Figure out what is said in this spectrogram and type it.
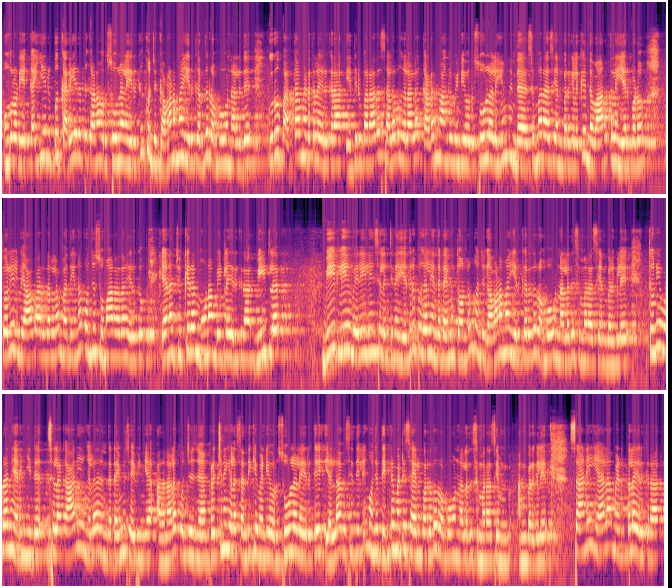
உங்களுடைய கையிருப்பு கரையிறதுக்கான ஒரு சூழ்நிலை இருக்குது கொஞ்சம் கவனமாக இருக்கிறது ரொம்பவும் நல்லது. குரு பத்தாம் இடத்துல இருக்கிறார். எதிர்பாராத செலவுகளால் கடன் வாங்க வேண்டிய ஒரு சூழலையும் இந்த சிம்மராசி அன்பர்களுக்கு இந்த வாரத்தில் ஏற்படும். தொழில் வியாபாரத்தெல்லாம் பார்த்திங்கன்னா கொஞ்சம் சுமாராக தான் இருக்கும். ஏன்னா சுக்கிரன் மூணாம் வீட்டில் இருக்கிறார். வீட்டில் வீட்லேயும் வெளியிலையும் சில சின்ன எதிர்ப்புகள் இந்த டைமும் தோன்றும். கொஞ்சம் கவனமாக இருக்கிறது ரொம்பவும் நல்லது சிம்மராசி அன்பர்களே. துணிவுடன் இறங்கிட்டு சில காரியங்களை இந்த டைமு செய்வீங்க. அதனால் கொஞ்சம் பிரச்சனைகளை சந்திக்க வேண்டிய ஒரு சூழ்நிலை இருக்குது எல்லா விஷயத்துலையும் கொஞ்சம் திட்டமிட்டு செயல்படுறது ரொம்பவும் நல்லது சிம்மராசி அன்பர்களே. சனி ஏழாம் இடத்துல இருக்கிறார்.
